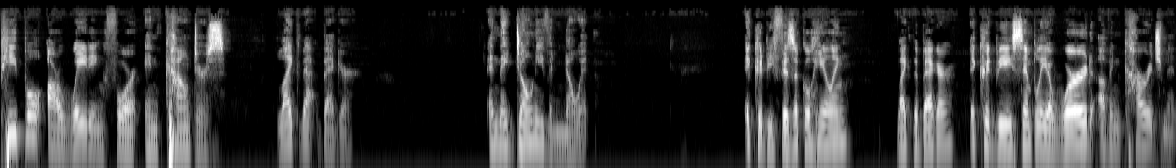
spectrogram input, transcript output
People are waiting for encounters like that beggar, and they don't even know it. It could be physical healing, like the beggar, it could be simply a word of encouragement.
